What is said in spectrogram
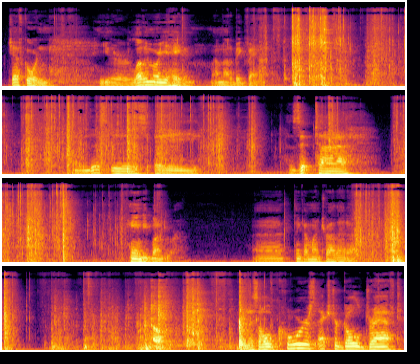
Jeff Gordon, either love him or you hate him. I'm not a big fan. And this is a zip tie handy bundler. I think I might try that out. Oh. And this old Coors Extra Gold Draft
